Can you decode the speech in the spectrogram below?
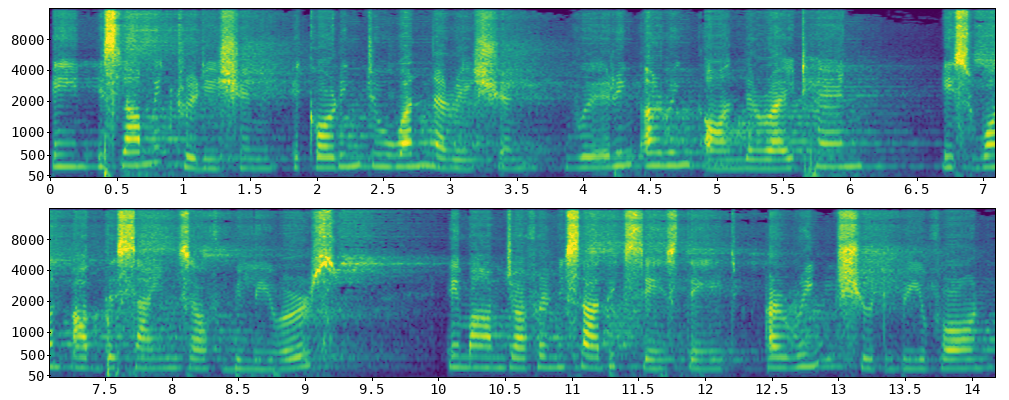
In Islamic tradition, according to one narration, wearing a ring on the right hand is one of the signs of believers. Imam Jafar Sadiq says that a ring should be worn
